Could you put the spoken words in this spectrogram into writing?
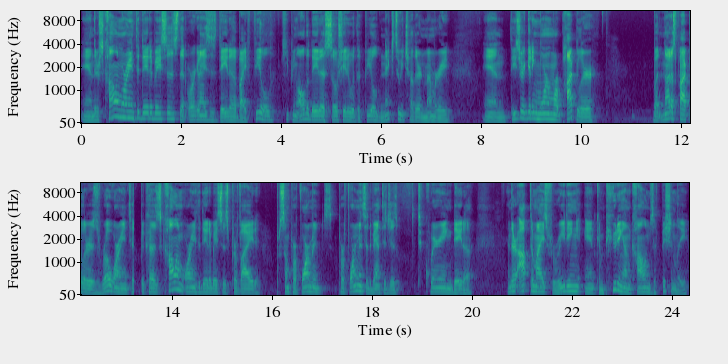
And there's column-oriented databases that organizes data by field, keeping all the data associated with the field next to each other in memory. And these are getting more and more popular but not as popular as row-oriented because column-oriented databases provide some performance, performance advantages to querying data, and they're optimized for reading and computing on columns efficiently.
